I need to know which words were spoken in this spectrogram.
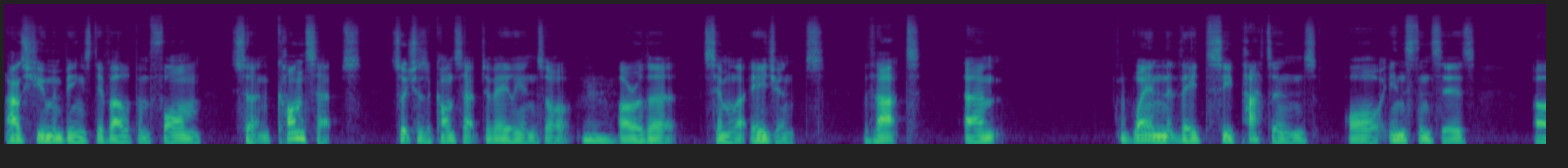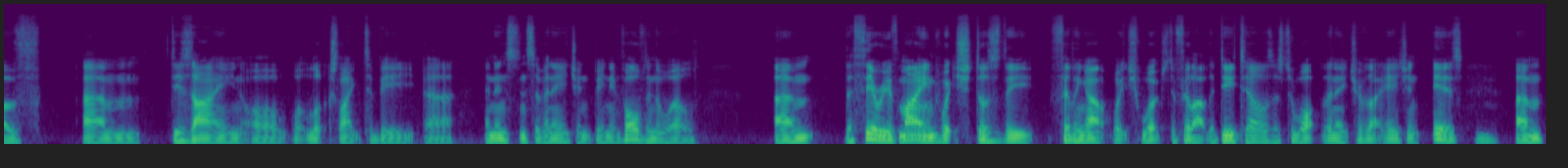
as human beings develop and form certain concepts, such as a concept of aliens or or other similar agents, that um, when they see patterns or instances of um, design or what looks like to be uh, an instance of an agent being involved in the world, um, the theory of mind, which does the filling out, which works to fill out the details as to what the nature of that agent is, um,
